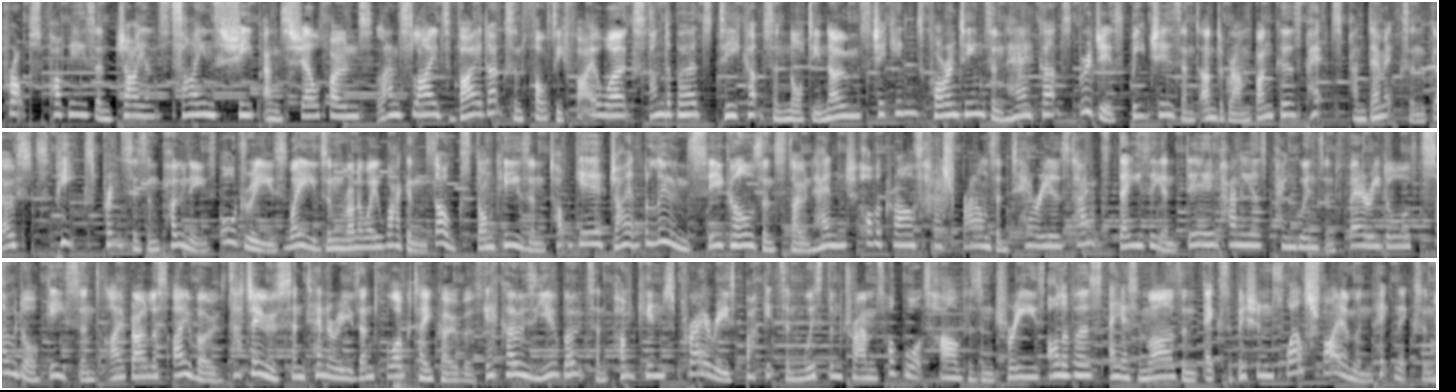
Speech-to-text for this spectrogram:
props, puppies and giants, signs, sheep and shell phones, landslides, viaducts and faulty fireworks, thunderbirds, teacups and naughty gnomes, chickens, quarantines and haircuts, bridges, beaches and underground bunkers, pets, pandemics and ghosts, peaks, princes and ponies, Awdrys, waves and runaway wagons, dogs, donkeys and Top Gear, giant balloons, seagulls and Stonehenge, hovercrafts, hash browns and terriers, tanks, daisy and deer, panniers, penguins and fairy doors, sodor, geese and eyebrowless ivos, tattoos, centenaries and vlog takeovers, geckos, U-boats and pumpkins, prairies, buckets and wisdom trams, Hogwarts harbours and trees, Olivers, ASMRs and exhibitions, Welsh firemen, picnics and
